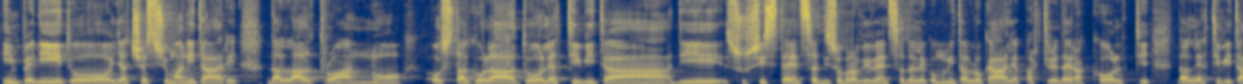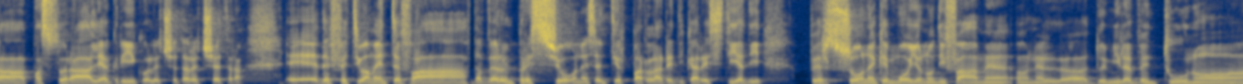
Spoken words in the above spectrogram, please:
impedito gli accessi umanitari, dall'altro hanno ostacolato le attività di sussistenza, di sopravvivenza delle comunità locali a partire dai raccolti, dalle attività pastorali, agricole, eccetera, eccetera. Ed effettivamente fa davvero impressione sentir parlare di carestia, di persone che muoiono di fame uh, nel 2021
